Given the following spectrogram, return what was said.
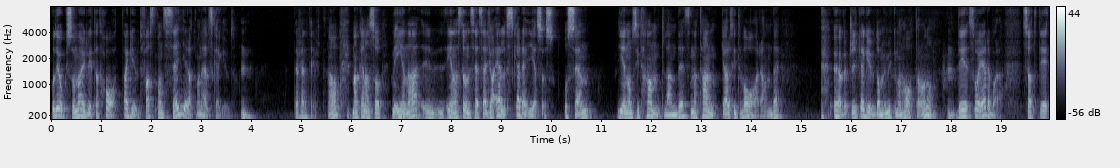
Och det är också möjligt att hata Gud fast man säger att man älskar Gud. Definitivt. Ja, man kan alltså med ena, eh, ena stunden säga så här, jag älskar dig Jesus. Och sen genom sitt handlande, sina tankar, sitt varande övertyga Gud om hur mycket man hatar honom. Det, så är det bara. Så att det,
